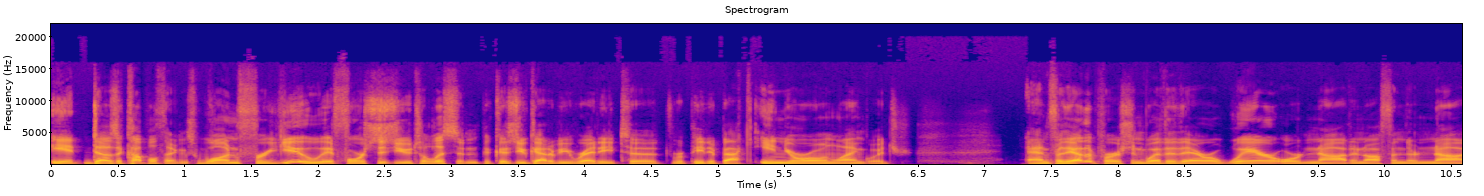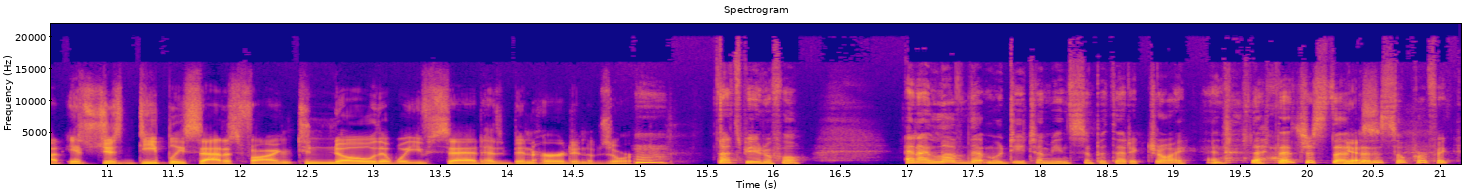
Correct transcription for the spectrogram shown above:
it does a couple things. One, for you, it forces you to listen because you got to be ready to repeat it back in your own language. And for the other person, whether they're aware or not, and often they're not, it's just deeply satisfying to know that what you've said has been heard and absorbed. Mm, that's beautiful. And I love that mudita means sympathetic joy. And that, that's just, that, yes. that is so perfect.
